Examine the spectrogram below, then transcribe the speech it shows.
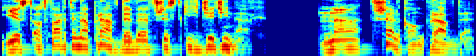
jest otwarty na prawdę we wszystkich dziedzinach. Na wszelką prawdę.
